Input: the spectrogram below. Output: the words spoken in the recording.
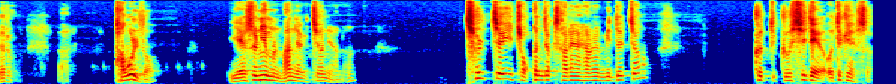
여러분 바울도 예수님을 만나기 전에는 철저히 조건적 사랑의 하나님 믿었죠. 그, 그 시대에 어떻게 했어요?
